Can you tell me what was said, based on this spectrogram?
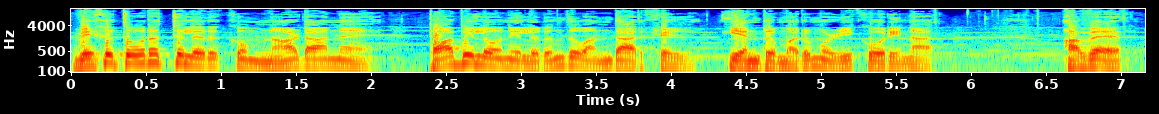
வெகு தூரத்தில் இருக்கும் நாடான பாபிலோனிலிருந்து வந்தார்கள் என்று மறுமொழி கூறினார். அவர்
